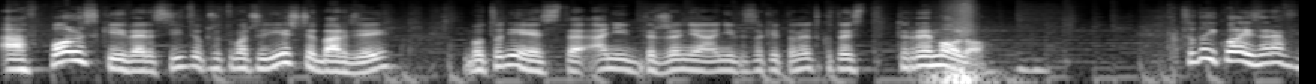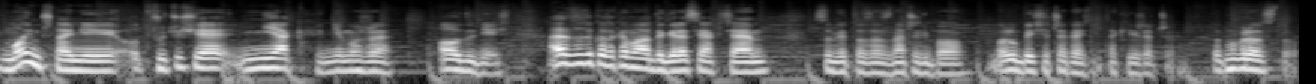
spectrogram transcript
a w polskiej wersji to przetłumaczyli jeszcze bardziej, bo to nie jest ani drżenia, ani wysokie tony, tylko to jest tremolo. Co do Equalizera, w moim przynajmniej odczuciu się nijak nie może odnieść. Ale to tylko taka mała dygresja, chciałem sobie to zaznaczyć, bo, bo lubię się czepiać do takich rzeczy. To po prostu.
